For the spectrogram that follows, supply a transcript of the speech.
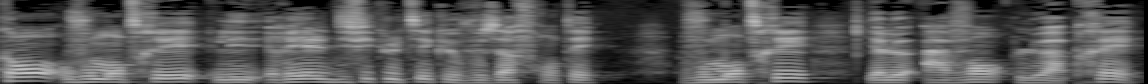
Quand vous montrez les réelles difficultés que vous affrontez, vous montrez, il y a le avant, le après.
